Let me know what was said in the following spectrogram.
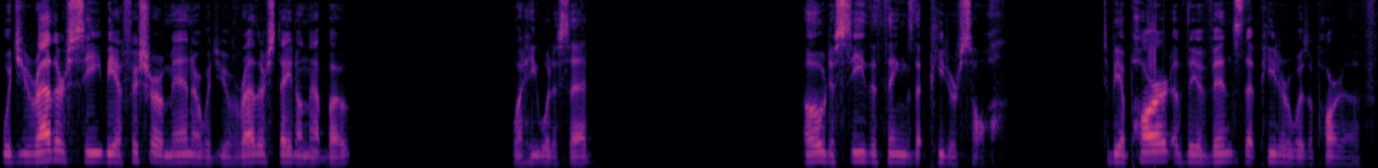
would you rather see be a fisher of men or would you have rather stayed on that boat? What he would have said? Oh, to see the things that Peter saw. To be a part of the events that Peter was a part of.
